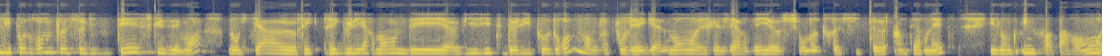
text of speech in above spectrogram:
l'hippodrome peut se visiter, excusez-moi. Donc il y a euh, ré- régulièrement des visites de l'hippodrome, donc vous pouvez également réserver sur notre site internet. Et donc une fois par an,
